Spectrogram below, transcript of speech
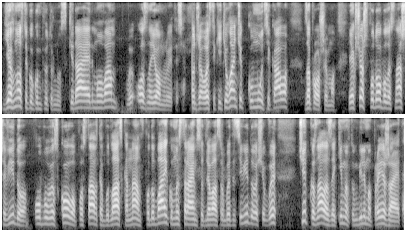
Діагностику комп'ютерну скидаємо вам, ви ознайомлюєтеся. Отже, ось такий тюганчик. Кому цікаво, запрошуємо. Якщо ж сподобалось наше відео, обов'язково поставте, будь ласка, нам вподобайку. Ми стараємося для вас робити ці відео, щоб ви чітко знали, за якими автомобілями приїжджаєте.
